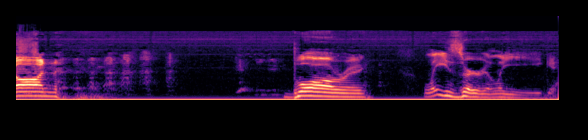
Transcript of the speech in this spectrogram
Done. Boring. Lazer League.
